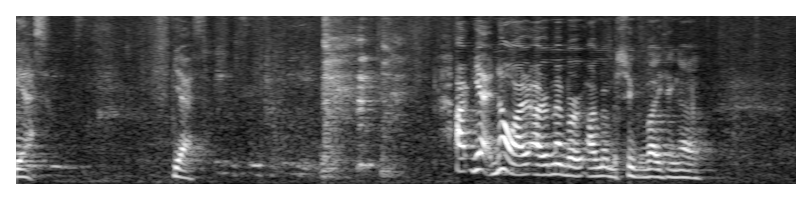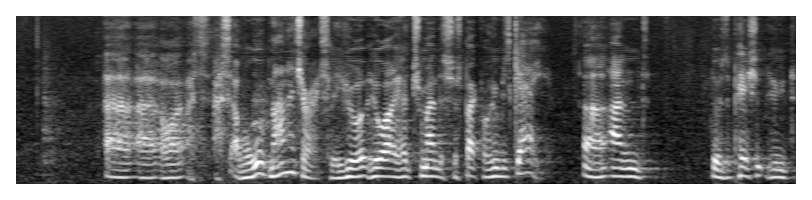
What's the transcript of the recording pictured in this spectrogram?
Yes. violence Yes. people's sense of being. Uh, yeah, no, I, I remember. I remember supervising a, a, a, a, a ward manager actually, who, who I had tremendous respect for, who was gay, uh, and there was a patient who'd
